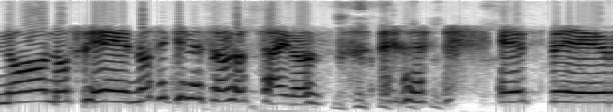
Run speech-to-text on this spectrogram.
No, no sé, no sé quiénes son los chairos. este,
